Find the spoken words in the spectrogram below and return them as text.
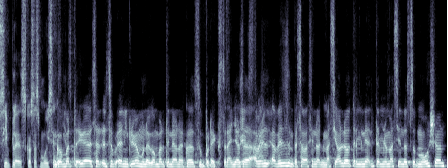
simples cosas muy sencillas. el, increíble mundo de Gumball tenía una cosa súper extraña. o sea, A, veces, empezaba haciendo animación, luego terminé, terminó haciendo stop motion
